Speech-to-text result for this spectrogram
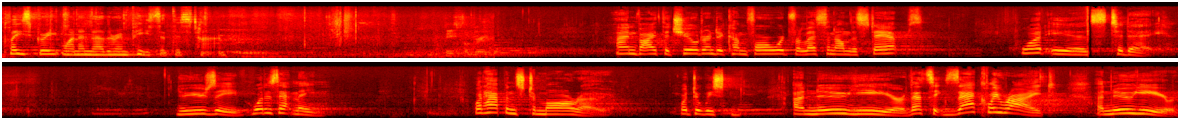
Please greet one another in peace at this time. Peaceful greeting. I invite the children to come forward for lesson on the steps. What is today? New Year's Eve. What does that mean? What happens tomorrow? What do we? A new year. That's exactly right. A new year.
